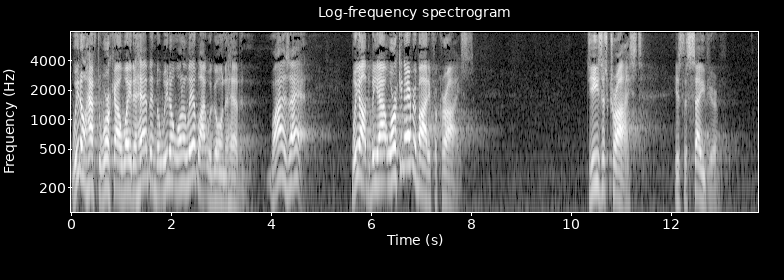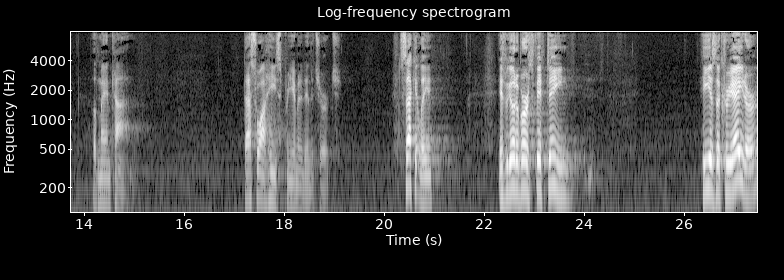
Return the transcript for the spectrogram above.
We don't have to work our way to heaven, but we don't want to live like we're going to heaven. Why is that? We ought to be out working everybody for Christ. Jesus Christ is the Savior of mankind. That's why He's preeminent in the church. Secondly, as we go to verse 15, He is the creator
